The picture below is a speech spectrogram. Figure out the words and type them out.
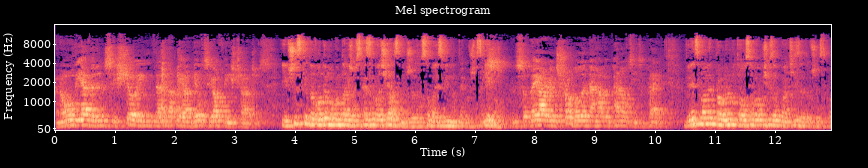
and all the evidence is showing them that they are guilty of these charges. I wszystkie dowody mogą także wskazywać jasno, że osoba jest winna tego wszystkiego. And so they are in trouble and they have a penalty to pay. Więc mamy problem, to osoba musi zapłacić za to wszystko.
